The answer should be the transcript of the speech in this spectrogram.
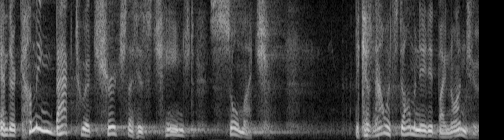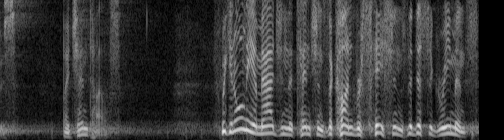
And they're coming back to a church that has changed so much because now it's dominated by non Jews, by Gentiles. We can only imagine the tensions, the conversations, the disagreements.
